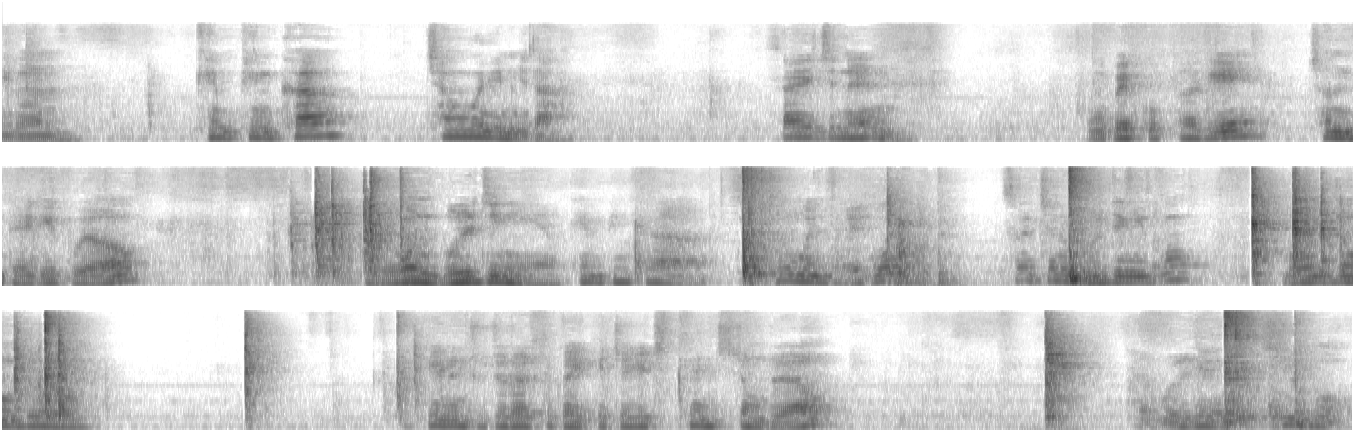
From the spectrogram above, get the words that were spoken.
이건 캠핑카 창문입니다. 사이즈는 500 곱하기 1100이고요. 이건 몰딩이에요. 캠핑카 창문 되고 설치는 몰딩이고 뭐 어느 정도 두께는 조절할 수가 있겠죠. 1cm 정도요. 자, 몰딩은 치우고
